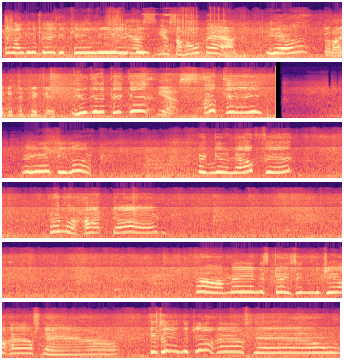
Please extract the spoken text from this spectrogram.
Can I get a bag of candy, Auntie? Yes, yes, a whole bag. Yeah? But I get to pick it. You get to pick it? Yes. Okay. Hey, Auntie, look. I can get an outfit. I'm a hot dog. Oh man, this guy's in the jailhouse now. He's in the jailhouse now.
